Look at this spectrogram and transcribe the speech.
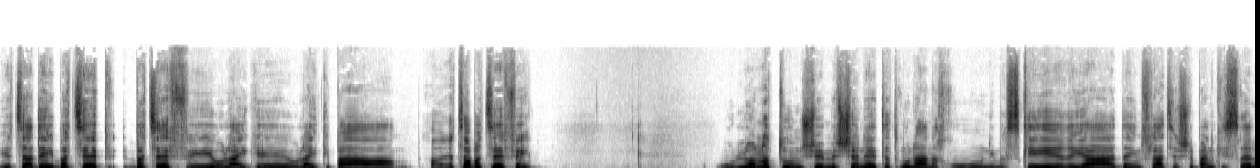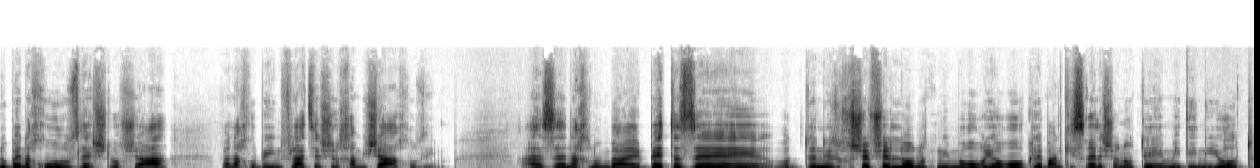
יצא די בצפ, בצפי, אולי, אולי טיפה, יצא בצפי. הוא לא נתון שמשנה את התמונה, אנחנו, אני מזכיר, יעד האינפלציה של בנק ישראל הוא בין אחוז לשלושה, ואנחנו באינפלציה של חמישה אחוזים. אז אנחנו בהיבט הזה, אני חושב שלא נותנים אור ירוק לבנק ישראל לשנות אה, מדיניות.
